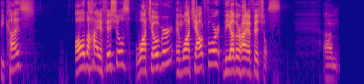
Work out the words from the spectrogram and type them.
Because all the high officials watch over and watch out for the other high officials. Um,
